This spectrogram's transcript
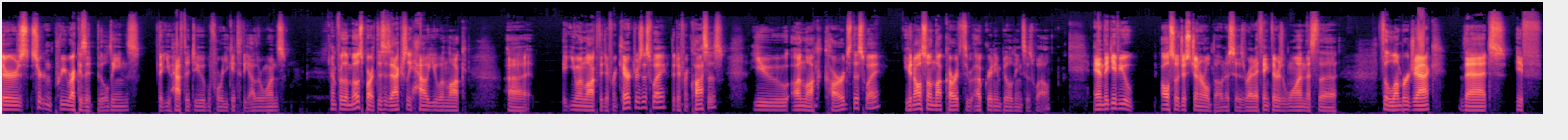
there's certain prerequisite buildings that you have to do before you get to the other ones. And for the most part this is actually how you unlock uh, you unlock the different characters this way the different classes you unlock cards this way you can also unlock cards through upgrading buildings as well and they give you also just general bonuses right i think there's one that's the the lumberjack that if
